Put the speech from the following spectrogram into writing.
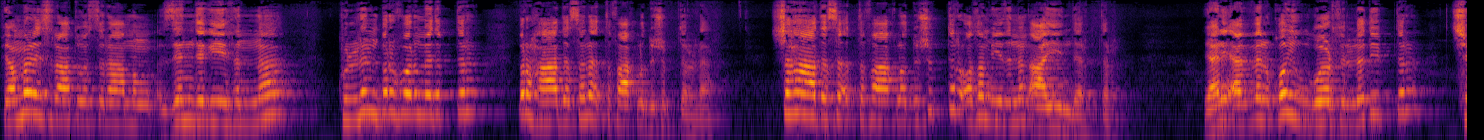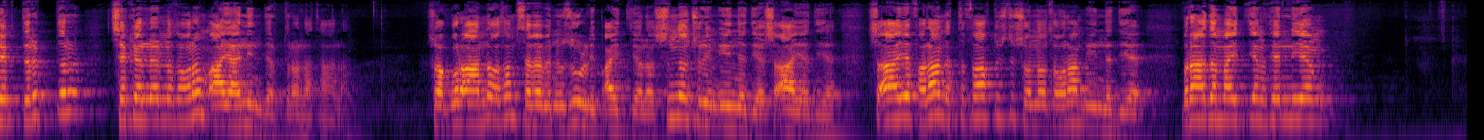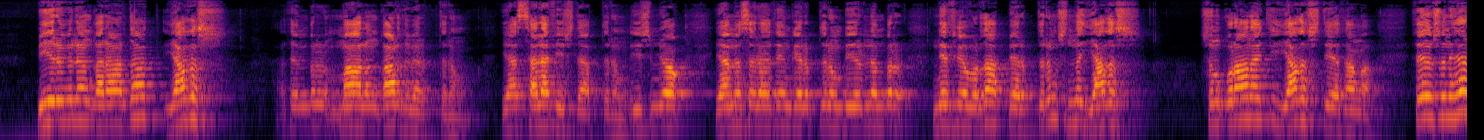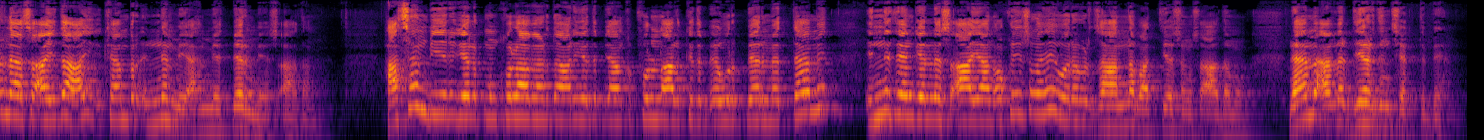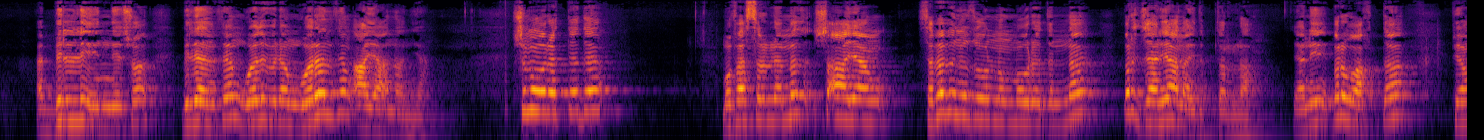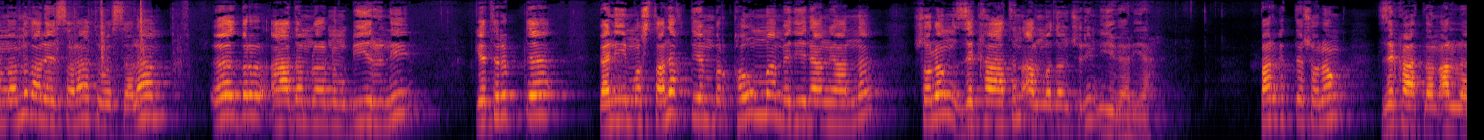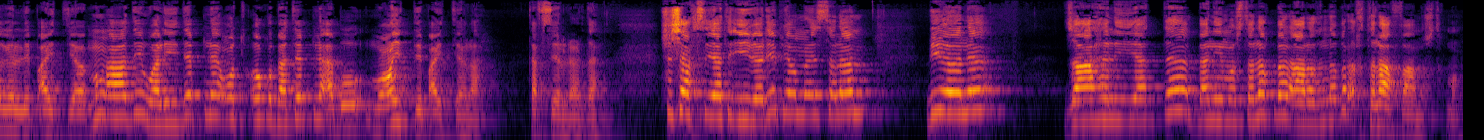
Pygamber aleyhissalatu wesselamyň zendegisinde küllin bir form edipdir, bir hadysala ittifakly düşüpdirler. Şu hadysa ittifakly düşüpdir, ozam yzyndan aýy inderipdir. Ýani äwwel goý görsünle diýipdir, çekdiripdir, çekenlerinde soňram aýany indiripdir Allah Taala. Şo Kuranda olsam sebebi nuzul diýip aýtýarlar. Şundan çürim indi diýe şu aýa diýe. Şu aýa falan ittifak düşdi şondan soňram indi diýe. Bir adam aýtýan sen diýen biri bilen garardat ýazyş. Sen bir malyň garz beripdirin. Ýa salaf işläpdirin. Işim ýok. Ýa meselem sen gelipdirin birinden bir nesge bir zat beripdirin, şunda ýazyş. Şuny Kuran aýtdy, ýazyş diýýär saňa. Sen şuny her näçe aýdaý, kem bir indenmeý, ähmiýet bermeýär şu adam. Haçan biri gelip muň kulaberdary edip, ýaňky puluny alyp gidip öwrüp bermekdämi? Indi sen gelle şu aýany okaýşyňa heý görä bir janyna batýar şuň şu adamyň. Näme äwel derdini çekdi bi. E, bildi indi şu bilenseň, gözi bilen görenseň aýa ynanýa. Şu mowretde-de müfessirlerimiz şu aýaň sebäbi nüzulynyň mowredinde bir jarýan aýdypdyrlar. Ýani bir wagtda Pygamberimiz Aleyhissalatu vesselam öz bir adamlarynyň birini getiripdi, Beni Mustalak diýen bir kowum bar Medinäň ýanynda, şolaň zekatyny almadan çürim iýiberýär. Bar git-de şolaň zekatlaryny alla gel diýip aýtýa. Muň ady Walid ibn Ukbat ibn Abu Muaýt diýip aýtýarlar tefsirlerde. Şu şahsyýeti iberýär Pygamber aleyhisselam. Bu ýöne jahylýetde Beni Mustalak bilen arasynda bir yhtylaff barmyşdyk muň.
